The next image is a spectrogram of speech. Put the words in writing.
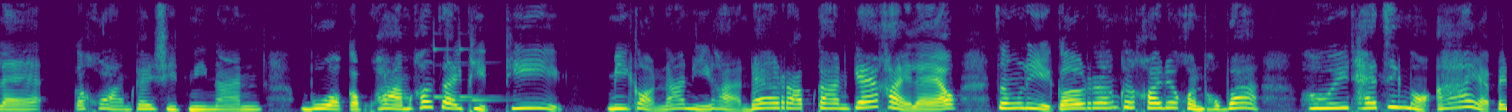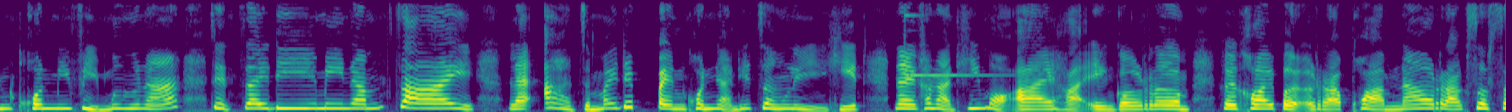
และก็ความใกล้ชิดนี้นั้น บวกกับความเข้าใจผิดที่มีก่อนหน้านี้ค่ะ ได้รับการแก้ไขแล้วเจิงหลี่ก็เริ่มค่อยๆได้คนพบว่าเฮ้ยแท้จริงหมออ้ายอะเป็นคนมีฝีมือนะ จิตใจดีมีน้ำใจ และอาจจะไม่ได้เป็นคนอย่างที่เจิงหลี่คิด ในขณะที่หมออ้ายค่ะ เองก็เริ่มค่อยๆ เปิดรับความน่ารักสดใส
